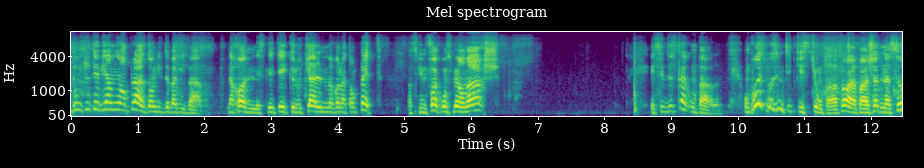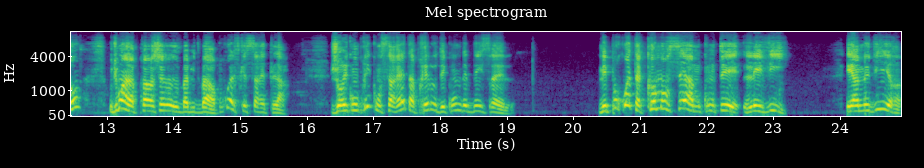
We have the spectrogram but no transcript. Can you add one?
Donc tout est bien mis en place dans le livre de Bamidbar. Nahon, mais ce n'était que le calme avant la tempête. Parce qu'une fois qu'on se met en marche, et c'est de cela qu'on parle. On pourrait se poser une petite question par rapport à la paracha de Nassau, ou du moins à la paracha de Bamidbar. Pourquoi est-ce qu'elle s'arrête là? J'aurais compris qu'on s'arrête après le décompte d'Ebné Israël. Mais pourquoi tu as commencé à me compter Lévi et à me dire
